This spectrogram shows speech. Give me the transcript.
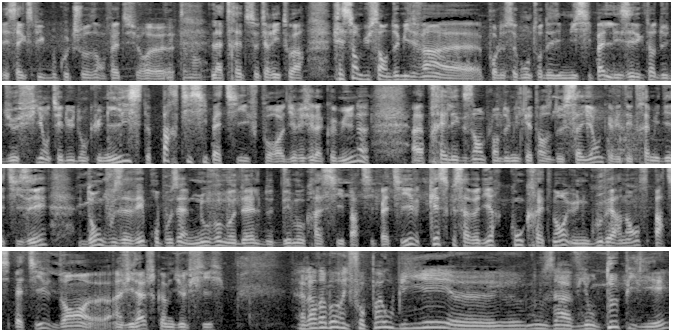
Et ça explique beaucoup de choses en fait sur euh, l'attrait de ce territoire. Christian Bussin, en 2020, euh, pour le second tour des municipales, les électeurs de Dieufi ont élu donc une liste participative pour euh, diriger la commune. Après l'exemple en 2014 de Saillant, qui avait été très médiatisé. Donc vous avez proposé un nouveau modèle de démocratie participative. Qu'est-ce que ça veut dire concrètement une gouvernance participative dans euh, un village comme Dieufi? Alors d'abord, il faut pas oublier, euh, nous avions deux piliers.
